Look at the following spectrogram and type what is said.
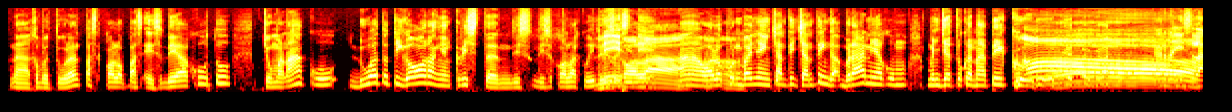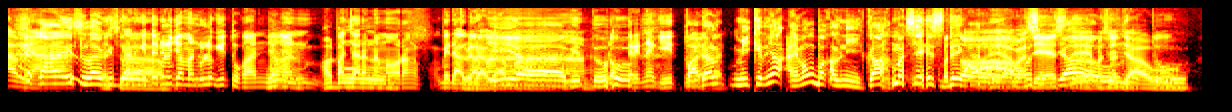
Nah kebetulan pas kalau pas SD aku tuh cuman aku dua atau tiga orang yang Kristen di, di sekolahku itu. Di sekolah. Nah, walaupun banyak yang cantik-cantik nggak berani aku menjatuhkan hatiku. gitu kan. Karena Islam ya. Karena Islam gitu. Kan kita dulu zaman dulu gitu kan, jangan Aduh. pacaran sama orang beda Beda agama. Iya Nah, gitu. Doktrinnya gitu. Padahal ya kan? mikirnya emang bakal nikah masih SD Betul. kan. Iya, masih SD, masih jauh. gitu.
